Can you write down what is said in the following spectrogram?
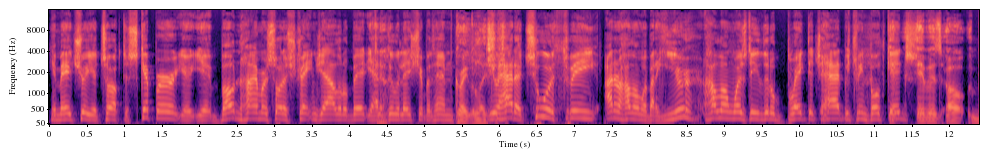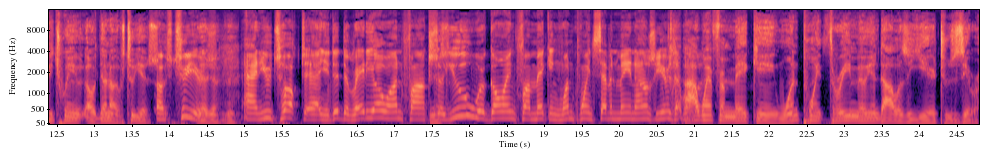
you made sure you talked to Skipper. You, you Bodenheimer sort of straightened you out a little bit. You had a good relationship with him. Great relationship. You had a two or three. I don't know how long. About a year. How long was the little break that you had between both gigs? It, it was oh between oh no no it was two years. Oh, it was two years. Yeah, yeah, yeah. And you talked, uh, you did the radio on Fox. So you were going from making $1.7 million a year? Is that what I went from making 1.3 million dollars a year to zero.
